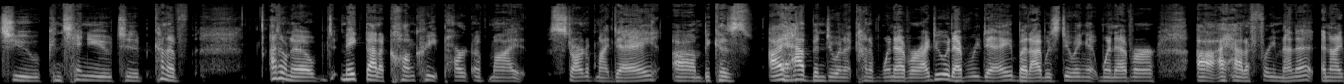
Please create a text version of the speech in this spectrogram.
to continue to kind of I don't know, make that a concrete part of my start of my day um, because I have been doing it kind of whenever. I do it every day, but I was doing it whenever uh, I had a free minute. And I,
